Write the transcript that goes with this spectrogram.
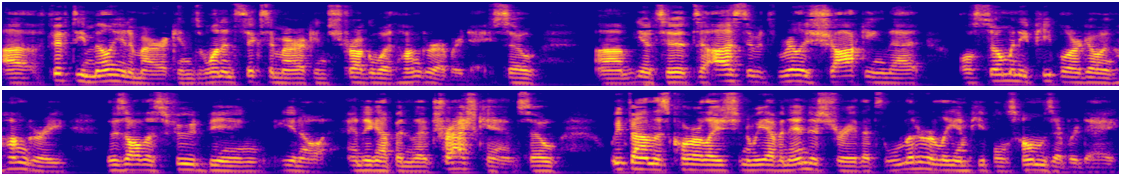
uh, 50 million Americans, one in six Americans, struggle with hunger every day. So, um, you know, to, to us, it was really shocking that while so many people are going hungry, there's all this food being, you know, ending up in the trash can. So we found this correlation. We have an industry that's literally in people's homes every day.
